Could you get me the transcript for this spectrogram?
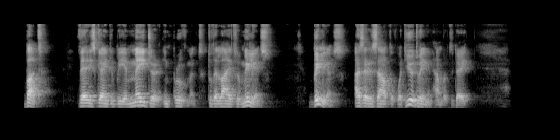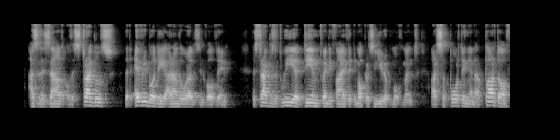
But there is going to be a major improvement to the lives of millions, billions, as a result of what you're doing in Hamburg today as a result of the struggles that everybody around the world is involved in, the struggles that we at DiEM25, the Democracy in Europe movement, are supporting and are part of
